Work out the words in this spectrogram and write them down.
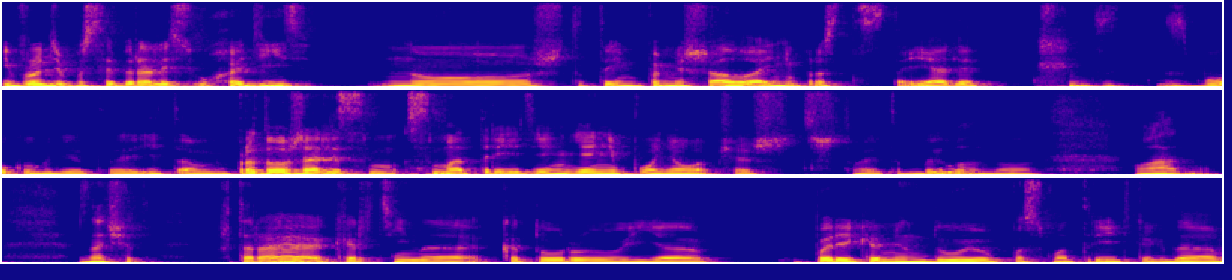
и вроде бы собирались уходить, но что-то им помешало, они просто стояли сбоку где-то и там продолжали см- смотреть. Я, я не понял вообще, что это было, но ладно. Значит, вторая картина, которую я порекомендую посмотреть, когда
